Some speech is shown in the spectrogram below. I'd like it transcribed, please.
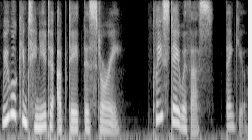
We will continue to update this story. Please stay with us. Thank you.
